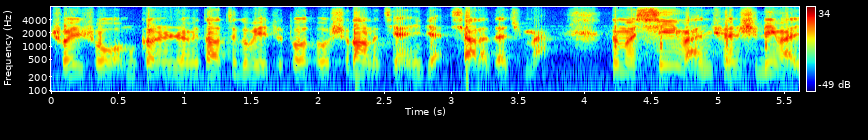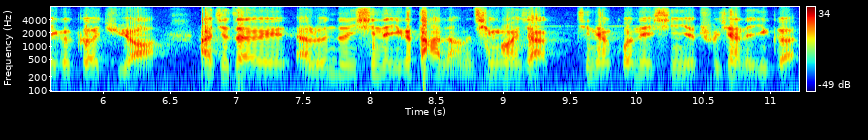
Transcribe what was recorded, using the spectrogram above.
所以说，我们个人认为到这个位置多头适当的减一点，下来再去买。那么锌完全是另外一个格局啊，而且在呃伦敦新的一个大涨的情况下，今天国内新也出现了一个。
